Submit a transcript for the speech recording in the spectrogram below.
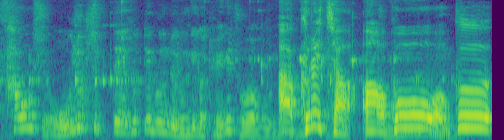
4, 50, 5, 60대 소띠분들 운기가 되게 좋아 보이네요. 아, 그렇죠. 어, 고, 그,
